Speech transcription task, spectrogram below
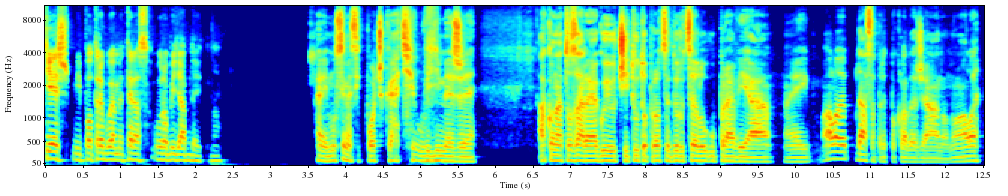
tiež my potrebujeme teraz urobiť update. No. Hej, musíme si počkať, uvidíme, že ako na to zareagujú, či túto procedúru celú upravia, hej, ale dá sa predpokladať, že áno, no ale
